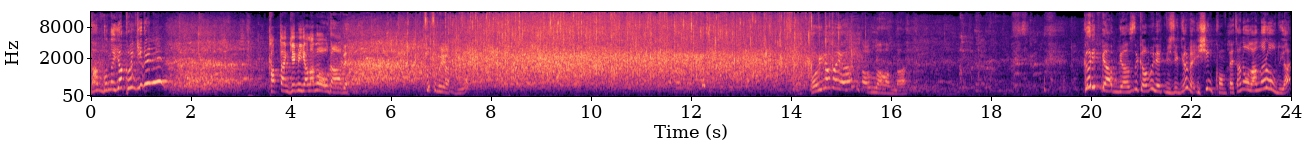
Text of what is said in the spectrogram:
Lan bunu yapın gidelim. Kaptan gemi yalama oldu abi. Tutmuyor diye. Oynama ya. Allah Allah. Garip bir ambiyansı kabul etmiştik diyorum ya. İşin kompetanı olanlar oldu ya.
